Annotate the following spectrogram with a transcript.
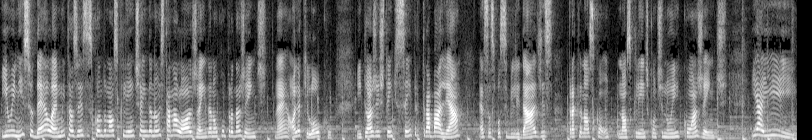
E o início dela é muitas vezes quando o nosso cliente ainda não está na loja, ainda não comprou da gente, né? Olha que louco. Então a gente tem que sempre trabalhar essas possibilidades para que o nosso, nosso cliente continue com a gente. E aí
